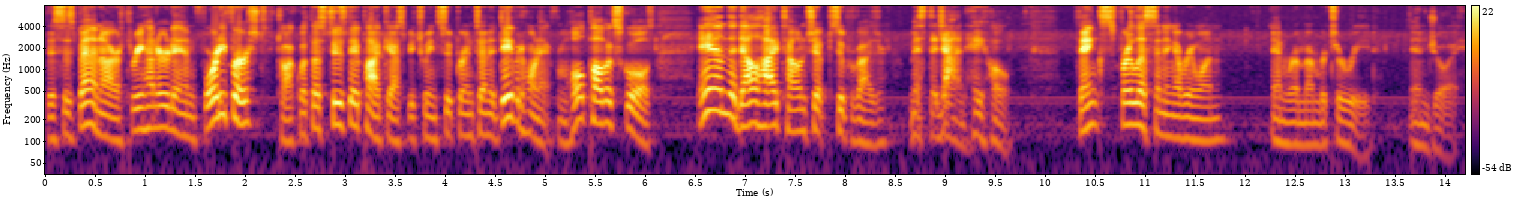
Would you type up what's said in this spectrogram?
This has been our 341st Talk With Us Tuesday podcast between Superintendent David Hornak from Holt Public Schools and the Delhi Township Supervisor, Mr. John Hayhoe. Thanks for listening, everyone, and remember to read. Enjoy.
